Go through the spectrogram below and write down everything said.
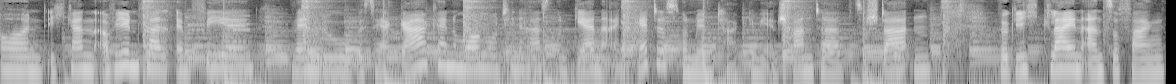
Und ich kann auf jeden Fall empfehlen, wenn du bisher gar keine Morgenroutine hast und gerne eine hättest und den Tag irgendwie entspannter zu starten, wirklich klein anzufangen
